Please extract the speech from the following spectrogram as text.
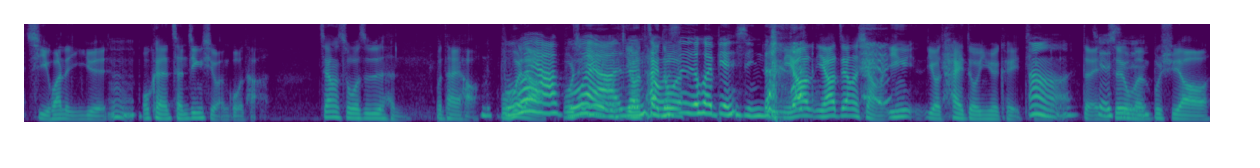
喜欢的音乐，嗯，我可能曾经喜欢过他，这样说是不是很不太好？不会啊，不会啊，人总是会变心的。你要你要这样想，音有太多音乐可以听，嗯，对，所以我们不需要，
